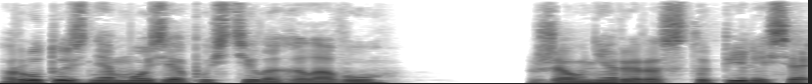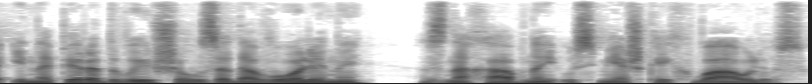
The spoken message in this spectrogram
Руту знямозе апусціла галаву. Жаўнеры расступіліся і наперад выйшаў задаволены з нахабнай усмешкай хваўлюс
